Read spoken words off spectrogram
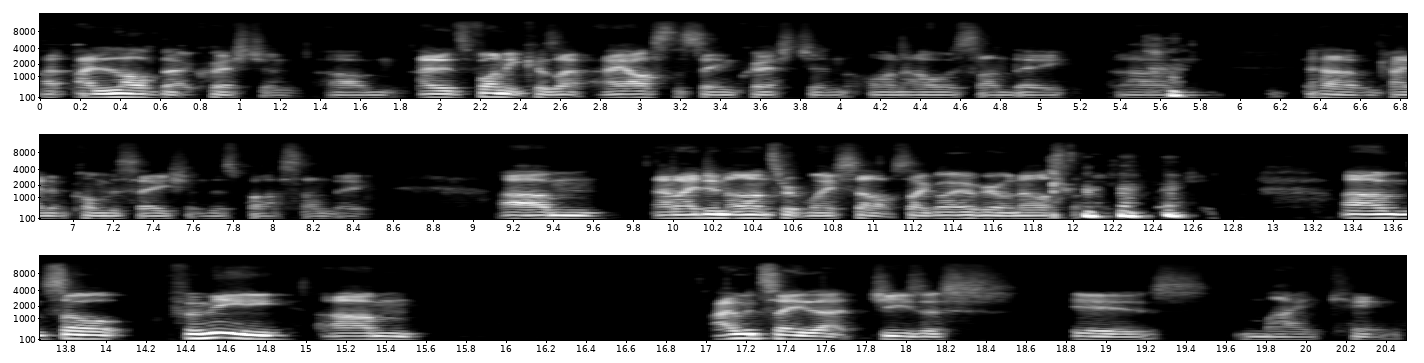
I, I love that question, um, and it's funny because I, I, asked the same question on our Sunday um, um, kind of conversation this past Sunday, um, and I didn't answer it myself, so I got everyone else to answer. Um, so for me, um, I would say that Jesus is my king.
